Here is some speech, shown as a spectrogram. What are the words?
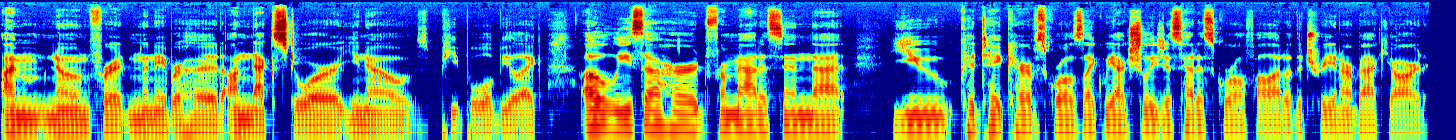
I'm known for it in the neighborhood. On next door, you know, people will be like, Oh, Lisa heard from Madison that you could take care of squirrels. Like we actually just had a squirrel fall out of the tree in our backyard.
